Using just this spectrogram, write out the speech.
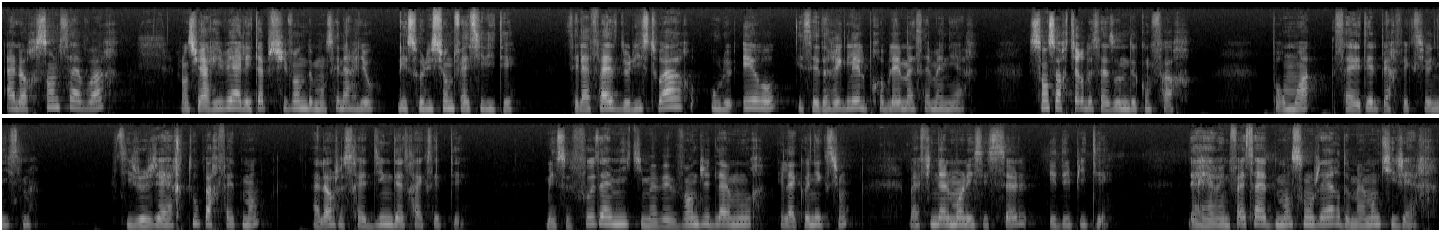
Alors, sans le savoir, j'en suis arrivée à l'étape suivante de mon scénario, les solutions de facilité. C'est la phase de l'histoire où le héros essaie de régler le problème à sa manière, sans sortir de sa zone de confort. Pour moi, ça a été le perfectionnisme. Si je gère tout parfaitement, alors je serais digne d'être acceptée. Mais ce faux ami qui m'avait vendu de l'amour et la connexion m'a finalement laissé seule et dépitée, derrière une façade mensongère de maman qui gère.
